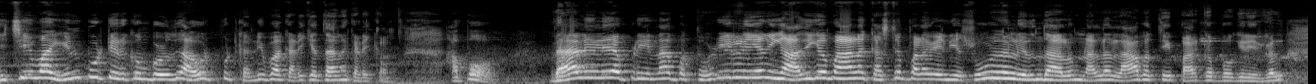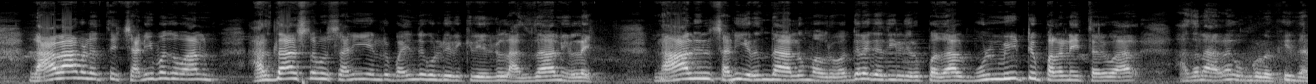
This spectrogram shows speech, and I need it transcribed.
நிச்சயமாக இன்புட் இருக்கும் பொழுது அவுட்புட் கண்டிப்பாக கிடைக்கத்தானே கிடைக்கும். அப்போது வேலையிலே அப்படின்னா இப்போ தொழிலையே நீங்கள் அதிகமான கஷ்டப்பட வேண்டிய சூழல் இருந்தாலும் நல்ல லாபத்தை பார்க்க போகிறீர்கள். நாலாம் இடத்து சனி பகவான் அர்த்தாஷ்டம சனி என்று பயந்து கொண்டிருக்கிறீர்கள். அதுதான் இல்லை. நாளில் சனி இருந்தாலும் அவர் வக்ரகதியில் இருப்பதால் முன்மீட்டு பலனை தருவார். அதனால் உங்களுக்கு இந்த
